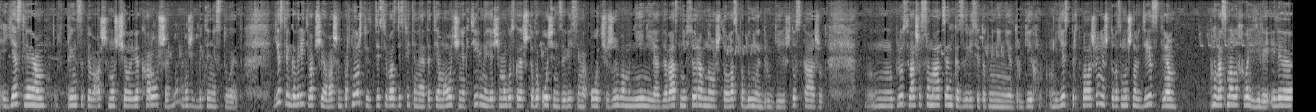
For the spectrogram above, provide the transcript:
если, в принципе, ваш муж человек хороший, ну, может быть, и не стоит. Если говорить вообще о вашем партнерстве, здесь у вас действительно эта тема очень активная. Я еще могу сказать, что вы очень зависимы от чужого мнения. Для вас не все равно, что о вас подумают другие, что скажут. Плюс ваша самооценка зависит от мнения других. Есть предположение, что, возможно, в детстве ну, вас мало хвалили, или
